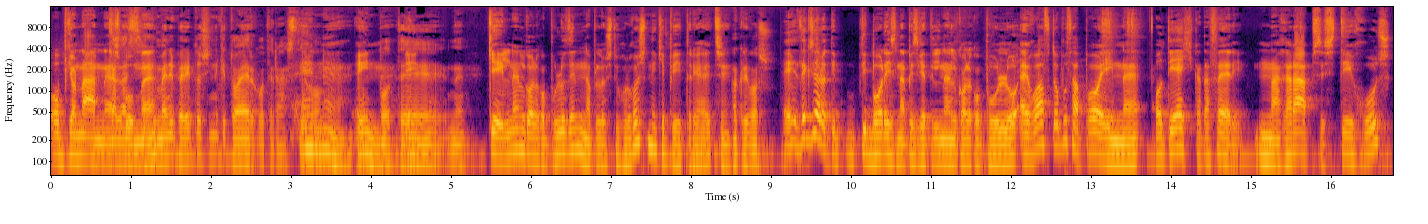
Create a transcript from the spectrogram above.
όποιον να είναι, ας Καλά, στην πούμε. συγκεκριμένη περίπτωση είναι και το έργο τεράστιο. Ε, ναι, είναι, Οπότε, είναι. ναι. Και η Λίνα Νικολακοπούλου δεν είναι απλώ τυχουργό, είναι και ποιήτρια, έτσι. Ακριβώς. Ε, δεν ξέρω τι, τι μπορείς να πεις για τη Λίνα Νικολακοπούλου. Εγώ αυτό που θα πω είναι ότι έχει καταφέρει να γράψει στίχους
